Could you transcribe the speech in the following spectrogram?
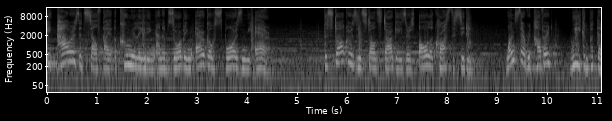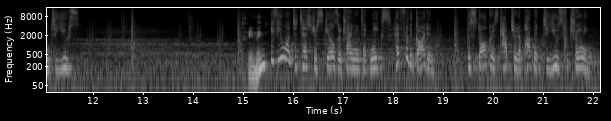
It powers itself by accumulating and absorbing ergo spores in the air. The stalkers installed stargazers all across the city. Once they're recovered, we can put them to use. Training? If you want to test your skills or try new techniques, head for the garden. The stalkers captured a puppet to use for training.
